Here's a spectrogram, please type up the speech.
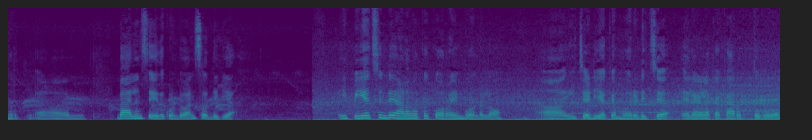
നിർ ബാലൻസ് ചെയ്ത് കൊണ്ടുപോകാൻ ശ്രദ്ധിക്കുക. ഈ പി എച്ചിന്റെ അളവൊക്കെ കുറയുമ്പോൾ ഉണ്ടല്ലോ ഈ ചെടിയൊക്കെ മുരടിച്ച് ഇലകളൊക്കെ കറുത്തു പോവും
